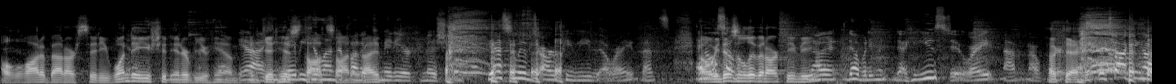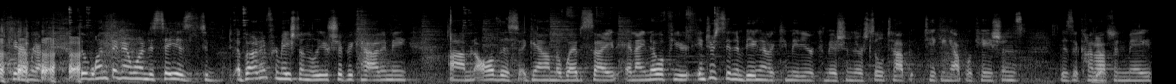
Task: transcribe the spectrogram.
a lot about our city. One day you should interview him yeah, and get he- his maybe he'll end up on on it. a committee or commission. he has to move to RPV though, right? That's. and oh, he doesn't live in RPV? No, no, but he, no, he used to, right? I don't know. We're- Okay. We're talking off camera. now. The one thing I wanted to say is to, about information on the Leadership Academy, um, and all this again on the website. And I know if you're interested in being on a committee or commission, they're still top, taking applications. There's a cutoff Yes. in May,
